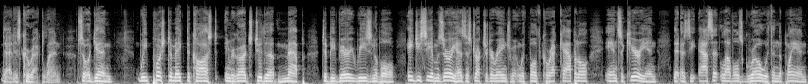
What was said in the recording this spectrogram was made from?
That is correct, Len. So again, we push to make the cost in regards to the MEP to be very reasonable. AGC of Missouri has a structured arrangement with both Correct Capital and Securian that as the asset levels grow within the plan,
